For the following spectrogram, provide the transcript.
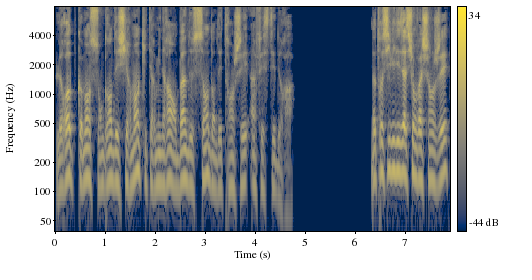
L'Europe commence son grand déchirement qui terminera en bain de sang dans des tranchées infestées de rats. Notre civilisation va changer,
